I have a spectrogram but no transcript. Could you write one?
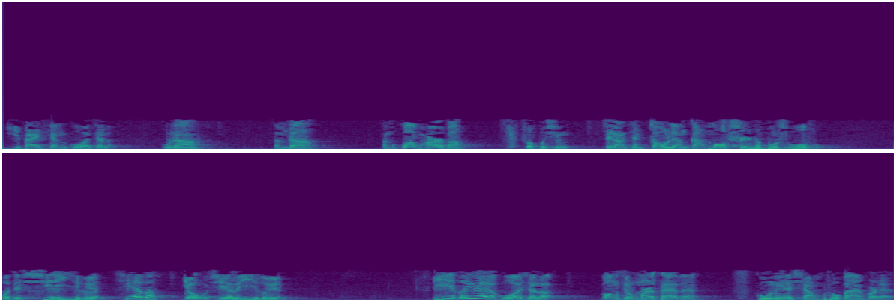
一百天过去了，姑娘怎么着？咱们挂牌吧。说不行，这两天着凉感冒，身上不舒服，我得歇一个月。歇吧，又歇了一个月。一个月过去了，王九妈再问，姑娘也想不出办法来。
